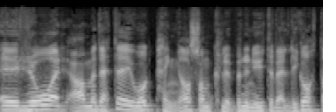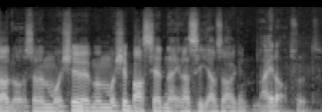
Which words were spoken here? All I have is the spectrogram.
rår. Ja, men dette er jo òg penger som klubbene nyter veldig godt av, da, så vi må ikke, vi må ikke bare se den ene sida av saken. Nei da, absolutt.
